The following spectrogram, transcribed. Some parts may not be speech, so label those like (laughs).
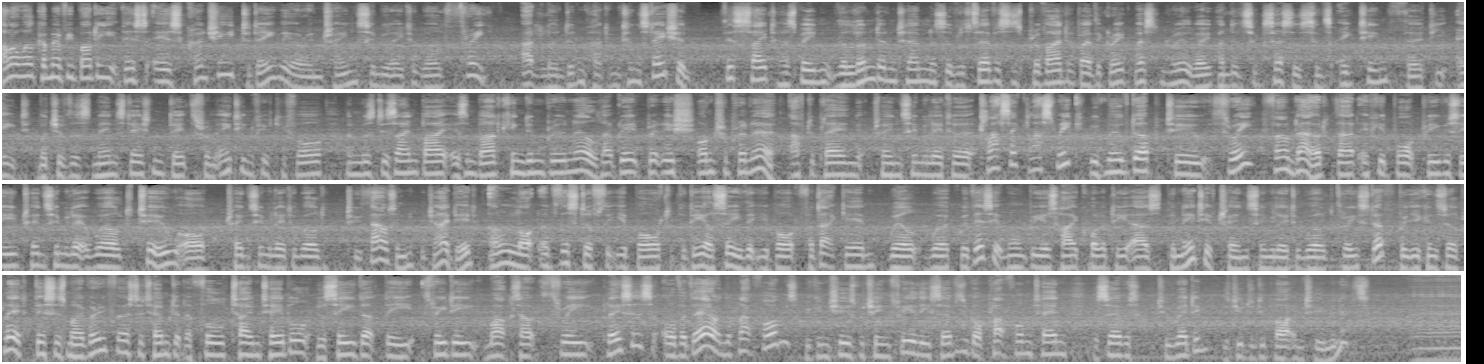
Hello, welcome everybody. This is Crunchie. Today we are in Train Simulator World 3 at London Paddington Station. This site has been the London terminus of services provided by the Great Western Railway and its successors since 1838. Much of this main station dates from 1854 and was designed by Isambard Kingdom Brunel, that great British entrepreneur. After playing Train Simulator Classic last week, we've moved up to 3. Found out that if you'd bought previously Train Simulator World 2 or Train Simulator World 2000, which I did, a lot of the stuff that you bought, the DLC that you bought for that game, will work with this. It won't be as high quality as the native Train Simulator World 3 stuff, but you can still play it. This is my very first attempt at a full timetable. You'll see that the 3D marks out three places over there on the platforms. You can choose between three of these services. We've got platform 10, the service to Reading, is due to depart in two minutes. Uh,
